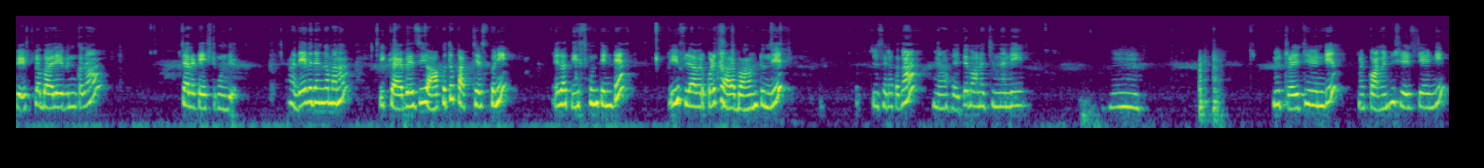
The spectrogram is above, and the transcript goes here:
టేస్ట్లో బాయిల్ అయిపోయింది కదా. చాలా టేస్ట్గా ఉంది. అదేవిధంగా మనం ఈ క్యాబేజీ ఆకుతో కట్ చేసుకొని ఇలా తీసుకుని తింటే ఈ ఫ్లేవర్ కూడా చాలా బాగుంటుంది. చూసారా కదా? నాకైతే బాగా నచ్చిందండి. మీరు ట్రై చేయండి. నాకు కామెంట్ని షేర్ చేయండి.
